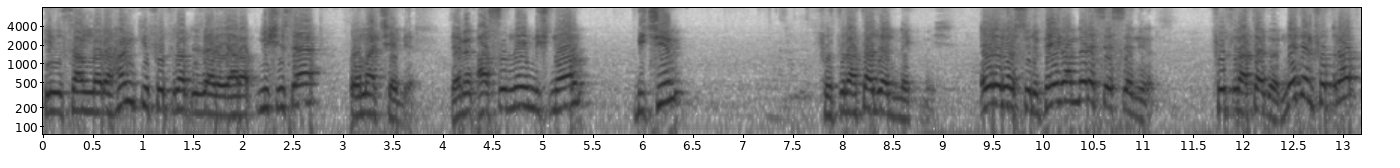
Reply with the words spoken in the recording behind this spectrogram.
insanları hangi fıtrat üzere yaratmış ise ona çevir. Demek asıl neymiş norm? Biçim fıtrata dönmekmiş. Ey Resulü peygambere sesleniyor. Fıtrata dön. Nedir fıtrat?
